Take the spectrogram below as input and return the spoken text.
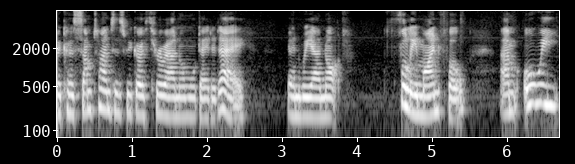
Because sometimes as we go through our normal day to day and we are not fully mindful, um, or we,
